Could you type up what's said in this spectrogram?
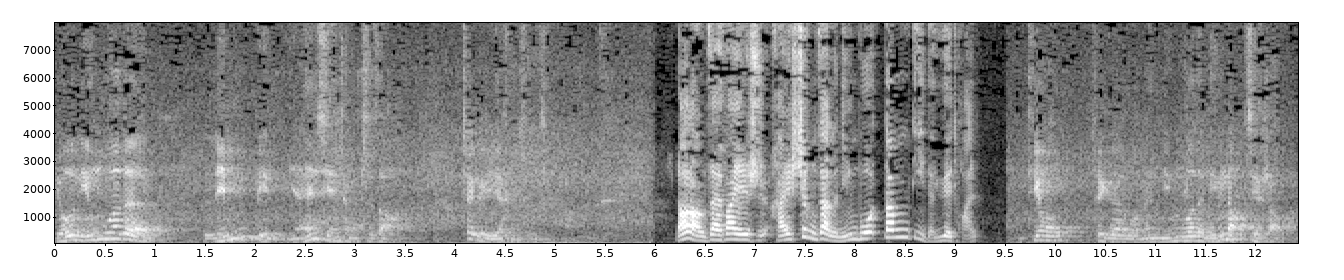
由宁波的林炳炎先生制造的。这个也很神奇啊。老朗在发言时还盛赞了宁波当地的乐团。听这个我们宁波的领导介绍啊，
